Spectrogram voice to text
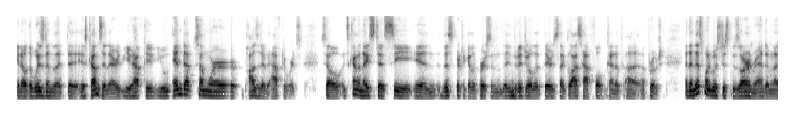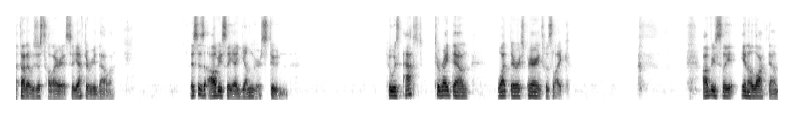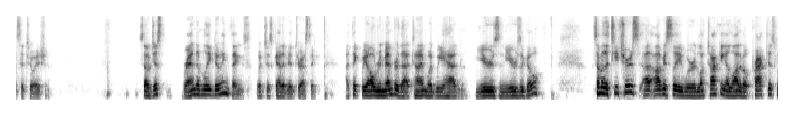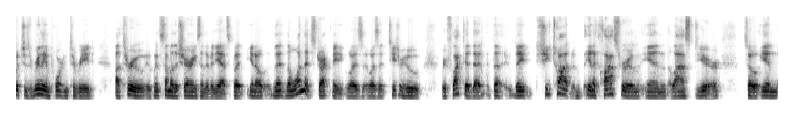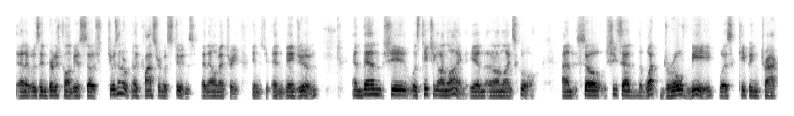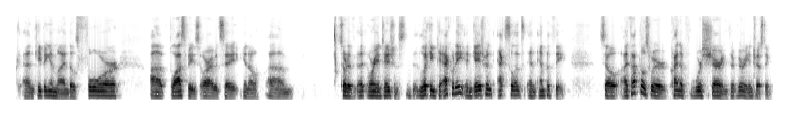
you know, the wisdom that is comes in there, you have to, you end up somewhere positive afterwards. So it's kind of nice to see in this particular person, the individual, that there's a glass half full kind of uh, approach. And then this one was just bizarre and random, and I thought it was just hilarious. So you have to read that one. This is obviously a younger student who was asked to write down what their experience was like. Obviously in a lockdown situation. So just randomly doing things, which is kind of interesting. I think we all remember that time what we had years and years ago. Some of the teachers, uh, obviously, we're talking a lot about practice, which is really important to read uh, through with some of the sharings and the vignettes. But you know, the the one that struck me was was a teacher who reflected that the they she taught in a classroom in last year. So in and it was in British Columbia. So she was in a, a classroom with students in elementary in in May June, and then she was teaching online in an online school. And so she said that what drove me was keeping track and keeping in mind those four uh, philosophies, or I would say, you know, um, sort of uh, orientations, looking to equity, engagement, excellence, and empathy. So I thought those were kind of worth sharing. They're very interesting.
